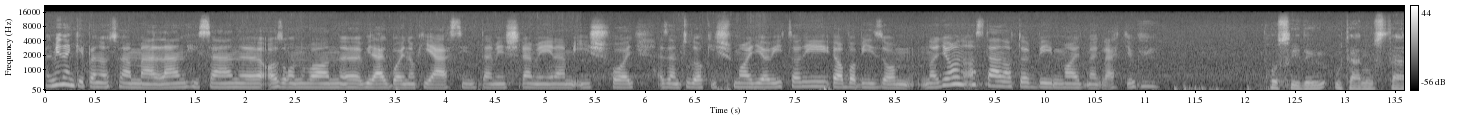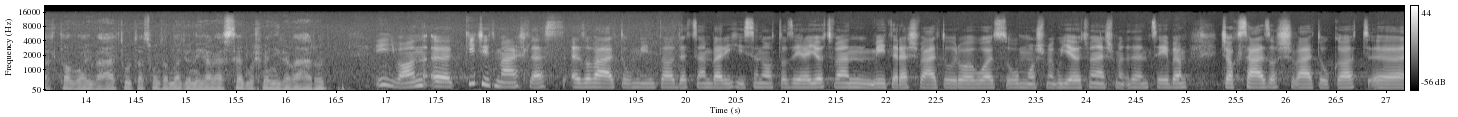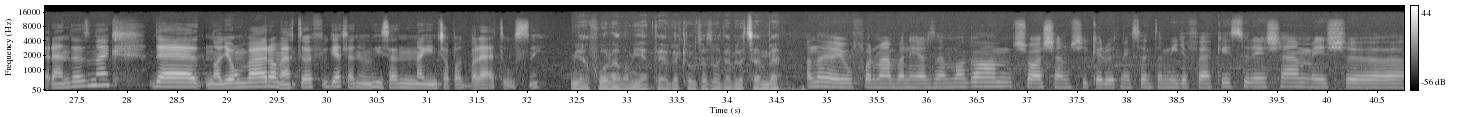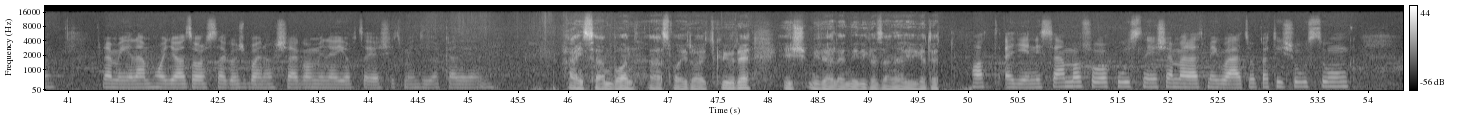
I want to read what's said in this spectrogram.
Hát mindenképpen 50 mellen, hiszen azon van világbajnoki szintem, és remélem is, hogy ezen tudok is majd javítani. Abba bízom nagyon, aztán a többi majd meglátjuk. Hosszú idő után úsztál tavaly váltót, azt mondtad, nagyon élvezted, most mennyire várod? Így van. Kicsit más lesz ez a váltó, mint a decemberi, hiszen ott azért egy 50 méteres váltóról volt szó, most meg ugye 50-es medencében csak százas váltókat rendeznek, de nagyon várom ettől függetlenül, hiszen megint csapatba lehet úszni. Milyen formában, milyen tervekkel utazol Debrecenbe? A nagyon jó formában érzem magam, sohasem sikerült még szerintem így a felkészülésem, és remélem, hogy az országos bajnokságon minél jobb teljesítményt tudok elérni. Hány számban állsz majd rajtkőre, és mivel lennél igazán elégedett? Hat egyéni számban fogok úszni, és emellett még váltókat is úszunk.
